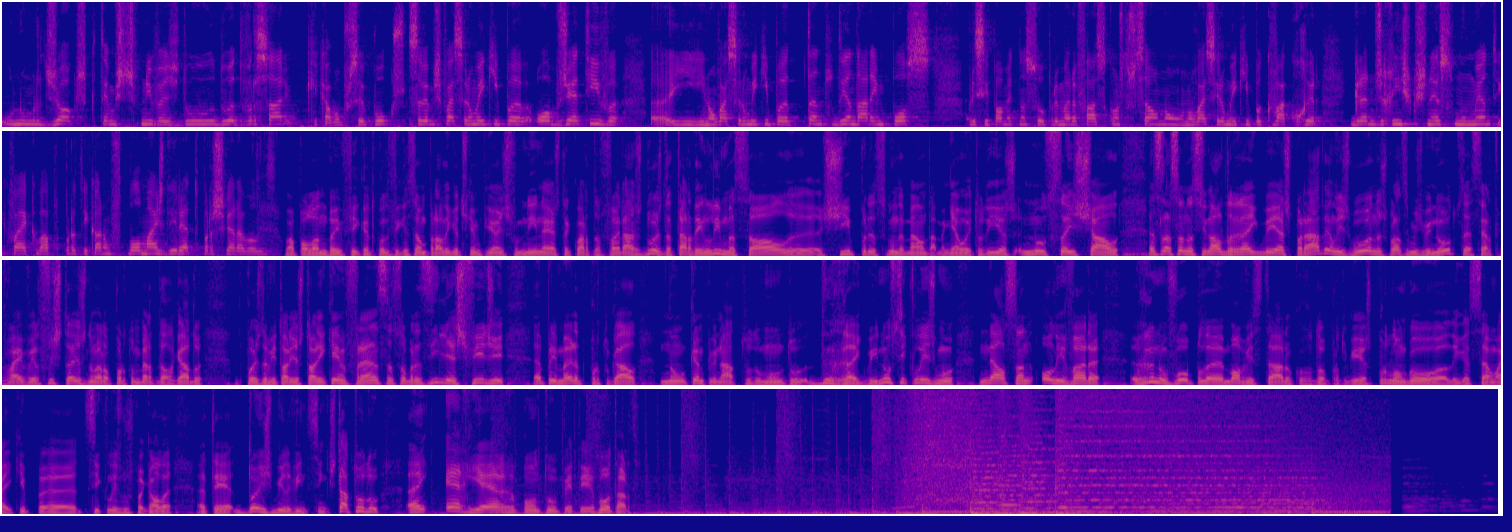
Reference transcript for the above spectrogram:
o número de jogos que temos disponíveis do, do adversário, que acabam por ser poucos, sabemos que vai ser uma equipa objetiva uh, e não vai ser uma equipa tanto de andar em posse, principalmente na sua primeira fase de construção, não, não vai ser uma equipa que vá correr grandes riscos nesse momento e que vai acabar por praticar um futebol mais direto para chegar à baliza. O Apollon Benfica de qualificação para a Liga dos Campeões Feminina esta quarta-feira às duas da tarde em Limassol, eh, Chipre, segunda mão da manhã, oito dias, no Seixal. A Seleção Nacional de Rugby é esperada em Lisboa nos próximos minutos. É certo que vai haver festejos no aeroporto Humberto Delgado depois da vitória histórica em França sobre as Ilhas Fiji, a primeira de Portugal num campeonato do mundo de rugby. No ciclismo, Nelson Oliveira renovou pela Movistar o corredor português, prolongou a ligação à equipa de ciclismo espanhola até 2025. Está tudo em rr.pt. Boa tarde.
